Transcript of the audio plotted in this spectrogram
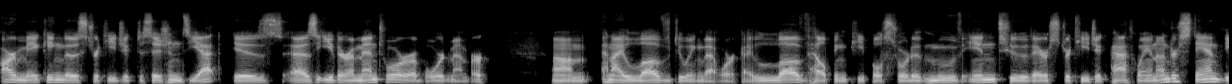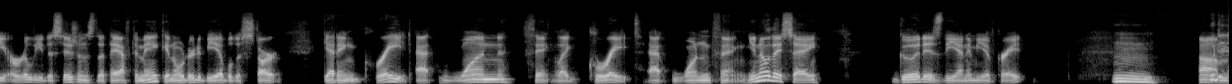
are making those strategic decisions yet is as either a mentor or a board member. Um, and I love doing that work. I love helping people sort of move into their strategic pathway and understand the early decisions that they have to make in order to be able to start getting great at one thing, like great at one thing. You know, they say good is the enemy of great. Mm. Um,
